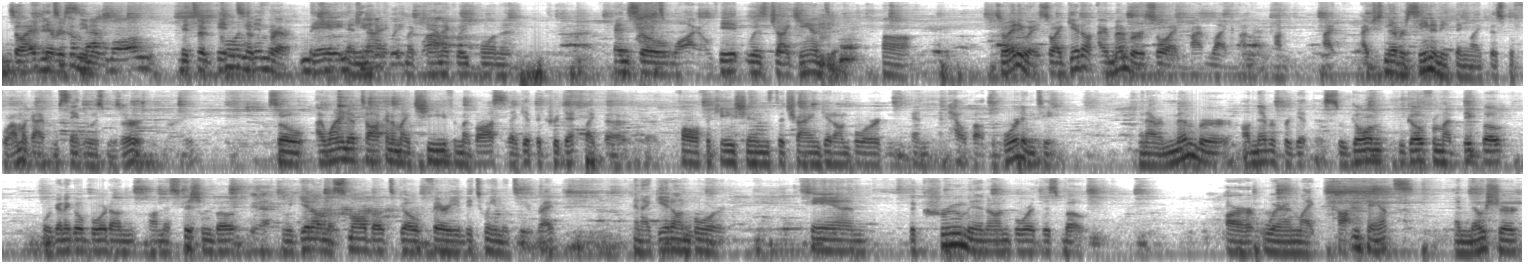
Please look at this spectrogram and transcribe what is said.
So I'd It never took seen that it. long. It took it pulling it took in forever, day and night, mechanically? mechanically Wow. pulling it. And so wild. it was gigantic. Um, so anyway, so I get on. I remember. So I, I'm like, I'm, I'm, I, I just never seen anything like this before. I'm a guy from St. Louis, Missouri. Right? So I wind up talking to my chief and my bosses. I get the creden- like the, the qualifications to try and get on board and, and, and help out the boarding team. And I remember, I'll never forget this. So we go on, we go from my big boat. We're gonna go board on on this fishing boat. Yeah. And we get on the small boat to go ferry in between the two, right? And I get on board, and the crewmen on board this boat are wearing like cotton pants and no shirt,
